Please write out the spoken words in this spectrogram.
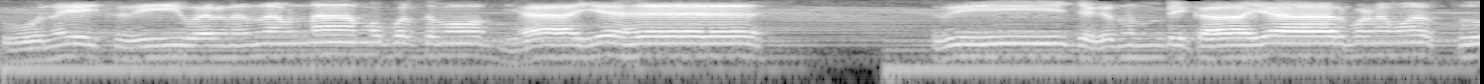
भुवनेश्वरीवर्णनं नाम प्रथमोऽध्यायः। श्रीजगदम्बिकायार्पणमस्तु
